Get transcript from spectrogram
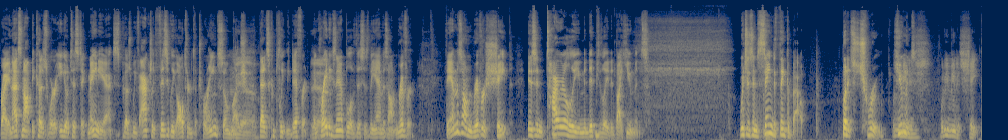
right? And that's not because we're egotistic maniacs. It's because we've actually physically altered the terrain so much Yeah. that it's completely different. A great example of this is the Amazon River. The Amazon River shape is entirely manipulated by humans, which is insane to think about, but it's true. What do you mean humans, what do you mean it's shape?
